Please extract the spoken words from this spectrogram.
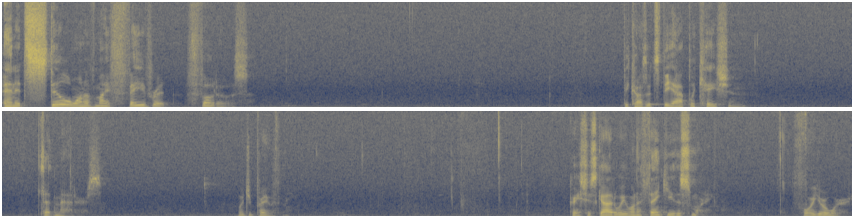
And it's still one of my favorite photos. Because it's the application that matters. Would you pray with me? Gracious God, we want to thank you this morning for your word.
